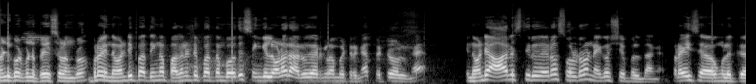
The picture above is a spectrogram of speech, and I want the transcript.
வண்டி கோட் பண்ண ப்ரைஸ் சொல்லுங்க ப்ரோ ப்ரோ இந்த வண்டி பார்த்தீங்கன்னா பதினெட்டு பத்தொம்போது சிங்கிள் ஓனர் அறுபதாயிரம் கிலோமீட்டருங்க பெட்ரோலுங்க இந்த வண்டி ஆறு லட்சத்தி இருபதாயிரம் சொல்கிறோம் நெகோஷியபிள் தாங்க. ப்ரைஸ் உங்களுக்கு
